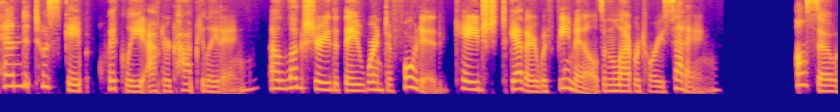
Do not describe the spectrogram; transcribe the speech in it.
tend to escape quickly after copulating, a luxury that they weren't afforded, caged together with females in a laboratory setting. Also,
